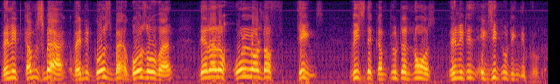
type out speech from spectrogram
when it comes back, when it goes back, goes over, there are a whole lot of things which the computer knows when it is executing the program.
